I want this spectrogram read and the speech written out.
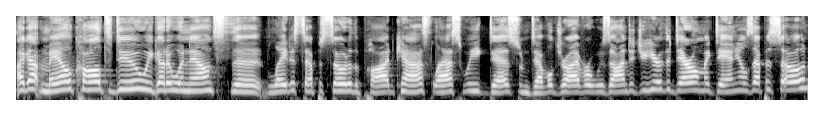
I got mail call to do. We got to announce the latest episode of the podcast. Last week, Des from DevilDriver was on. Did you hear the Darryl McDaniels episode?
